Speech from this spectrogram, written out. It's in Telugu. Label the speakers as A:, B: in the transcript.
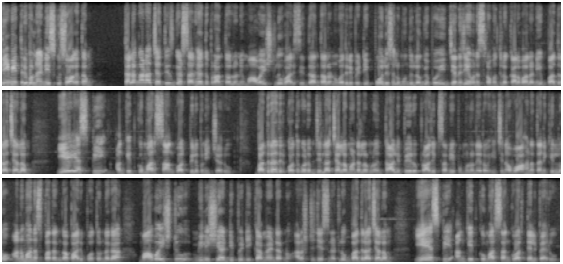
A: టీవీ త్రిబుల్ నైన్ న్యూస్కు స్వాగతం. తెలంగాణ ఛత్తీస్గఢ్ సరిహద్దు ప్రాంతాల్లోని మావోయిస్టులు వారి సిద్ధాంతాలను వదిలిపెట్టి పోలీసుల ముందు లొంగిపోయి జనజీవన స్రవంతులు కలవాలని భద్రాచలం ఏఎస్పీ అంకిత్ కుమార్ సాంగ్వార్ పిలుపునిచ్చారు. భద్రాద్రి కొత్తగూడెం జిల్లా చెల్ల మండలంలోని తాళిపేరు ప్రాజెక్టు సమీపంలో నిర్వహించిన వాహన తనిఖీల్లో అనుమానాస్పదంగా పారిపోతుండగా మావోయిస్టు మిలిషియా డిప్యూటీ కమాండర్ను అరెస్టు చేసినట్లు భద్రాచలం ఏఎస్పీ అంకిత్ కుమార్ సంక్వార్ తెలిపారు.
